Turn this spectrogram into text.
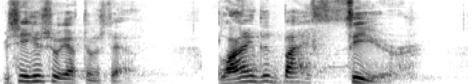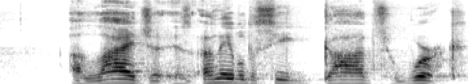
You see, here's what we have to understand. Blinded by fear, Elijah is unable to see God's work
